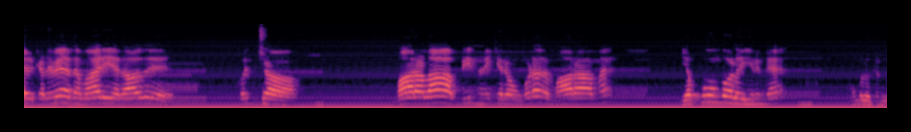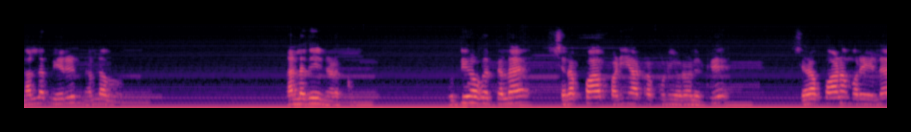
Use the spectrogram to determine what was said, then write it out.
ஏற்கனவே அந்த மாதிரி ஏதாவது கொஞ்சம் மாறலாம் அப்படின்னு நினைக்கிறவங்க கூட அதை மாறாம எப்பவும் போல இருங்க. உங்களுக்கு நல்ல பேரு நல்ல நல்லதே நடக்கும். உத்தியோகத்துல சிறப்பா பணியாற்றக்கூடியவர்களுக்கு சிறப்பான முறையில்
